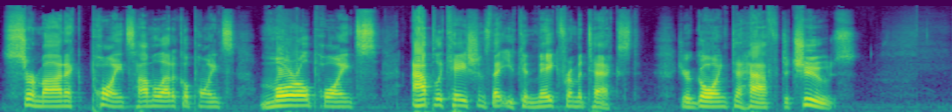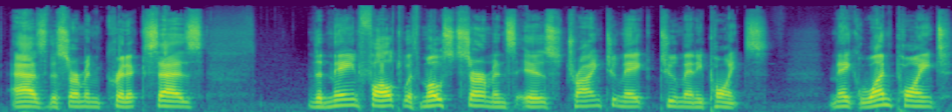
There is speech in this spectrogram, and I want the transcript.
sermonic points, homiletical points, moral points, applications that you can make from a text. You're going to have to choose as the sermon critic says, the main fault with most sermons is trying to make too many points. Make one point,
